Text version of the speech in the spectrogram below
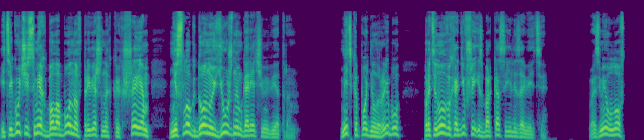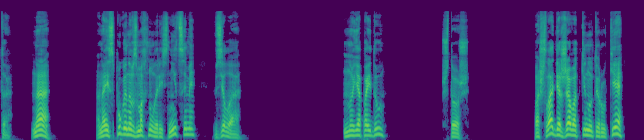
и тягучий смех балабонов, привешенных к их шеям, несло к дону южным горячим ветром. Митька поднял рыбу, протянул выходившей из баркаса Елизавете. — Возьми улов-то. На! Она испуганно взмахнула ресницами, взяла. — Ну, я пойду? — Что ж. Пошла, держа в откинутой руке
